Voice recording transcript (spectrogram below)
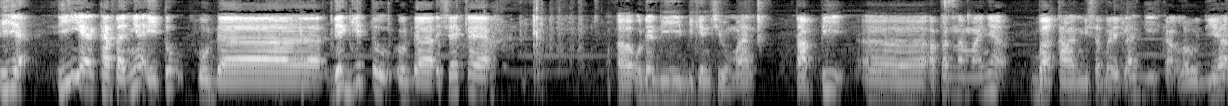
Iya iya katanya itu udah dia gitu udah saya kayak eh, udah dibikin siuman. Tapi eh, apa namanya bakalan bisa balik lagi kalau dia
